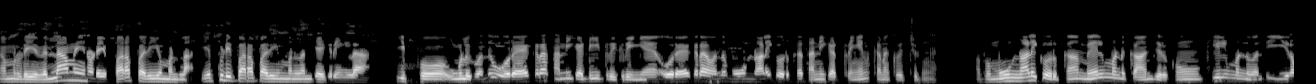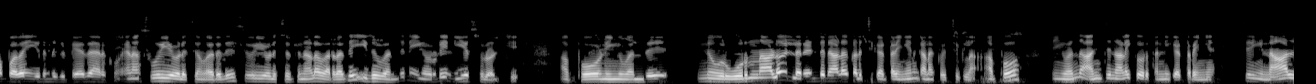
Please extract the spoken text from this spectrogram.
நம்மளுடைய வெள்ளாமையினுடைய பரப்பு அதிகம் பண்ணலாம். எப்படி பரப்பு அதிகம் பண்ணலாம்னு கேட்குறீங்களா இப்போ உங்களுக்கு வந்து ஒரு ஏக்கரா தண்ணி கட்டிட்டு இருக்கிறீங்க. ஒரு ஏக்கரா வந்து மூணு நாளைக்கு ஒருக்கா தண்ணி கட்டுறீங்கன்னு கணக்கு வச்சுக்கோங்க. அப்போ மூணு நாளைக்கு ஒருக்கா மேல் மண் காஞ்சிருக்கும். கீழ் மண் வந்து ஈரப்பதம் இருந்துக்கிட்டே தான் இருக்கும். ஏன்னா சூரிய வெளிச்சம் வருது. சூரிய வெளிச்சத்தினால வர்றது இது வந்து நீங்களுடைய நீர் சுழற்சி. அப்போது நீங்கள் வந்து இன்னும் ஒரு ஒரு நாளோ இல்லை ரெண்டு நாளோ கழிச்சு கட்டுறீங்கன்னு கணக்கு வச்சுக்கலாம். அப்போது நீங்கள் வந்து அஞ்சு நாளைக்கு ஒரு தண்ணி கட்டுறீங்க. சரிங்க நாலு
